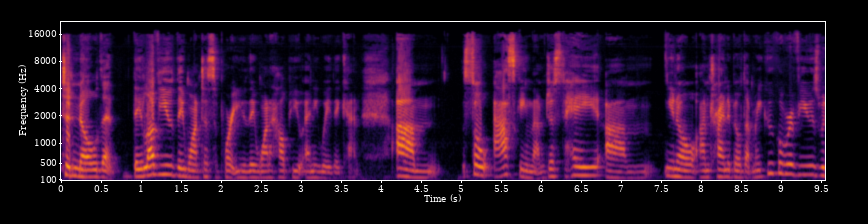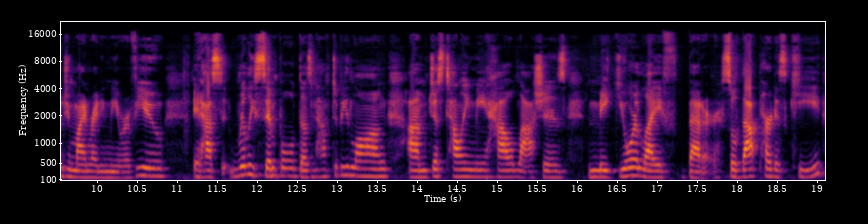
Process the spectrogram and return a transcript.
to know that they love you, they want to support you, they want to help you any way they can. Um, so asking them just, hey, um, you know, I'm trying to build up my Google reviews. Would you mind writing me a review? It has to really simple, doesn't have to be long. Um, just telling me how lashes make your life better. So that part is key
